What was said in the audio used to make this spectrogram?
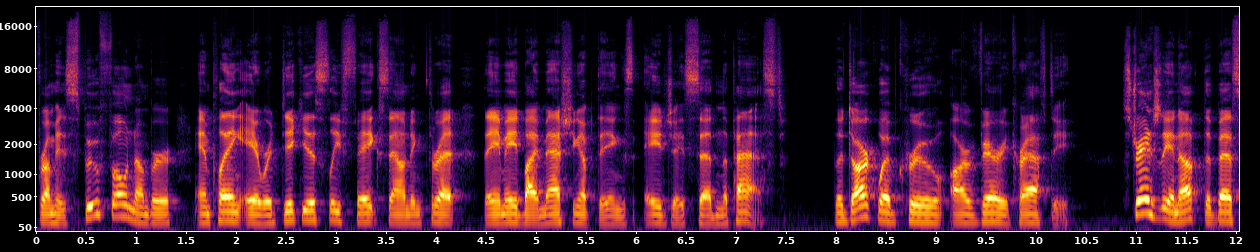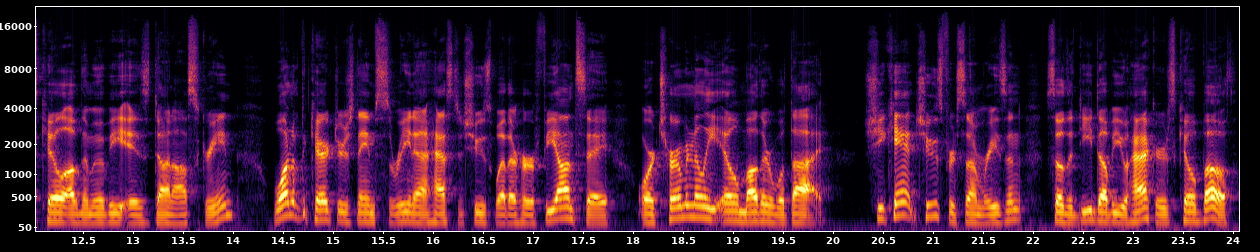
from his spoof phone number and playing a ridiculously fake sounding threat they made by mashing up things AJ said in the past. The dark web crew are very crafty. Strangely enough, the best kill of the movie is done off screen. One of the characters named Serena has to choose whether her fiance or terminally ill mother will die. She can't choose for some reason, so the DW hackers kill both,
